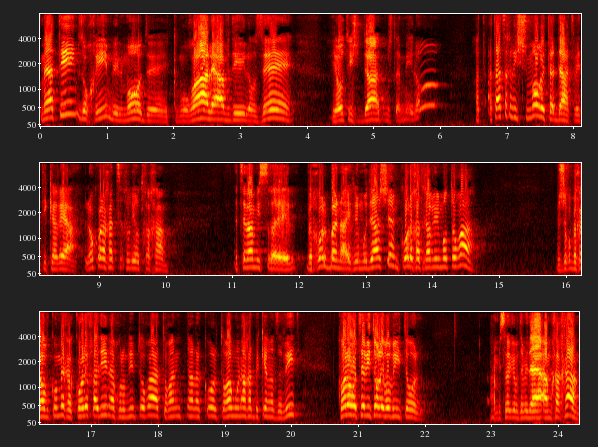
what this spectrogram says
מעטים זוכים ללמוד אה, כמורה להבדיל, או זה, להיות איש דת מוסלמי, לא. אתה צריך לשמור את הדת ואת עיקריה, לא כל אחד צריך להיות חכם. אצל עם ישראל, וכל בנייך לימודי השם, כל אחד חייב ללמוד תורה. ושוכבך ובקומך, כל אחד, הנה, אנחנו לומדים תורה, תורה ניתנה לכל, תורה מונחת בקרן זווית, כל הרוצה ליטול לבוא וייטול. עם ישראל גם תמיד היה עם חכם,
